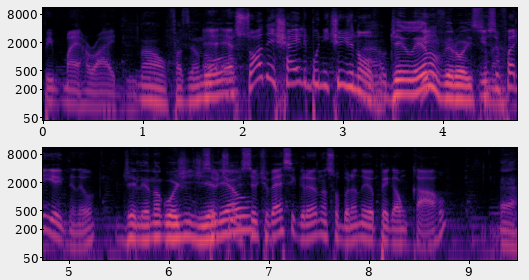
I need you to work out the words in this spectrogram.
Pimp My Ride. Não, fazendo. É, é só deixar ele bonitinho de É, novo. o Jay Leno virou isso. Isso eu né? faria, entendeu? O Jay Leno hoje em dia Se eu, é, o... se eu tivesse grana sobrando, eu ia pegar um carro, é.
